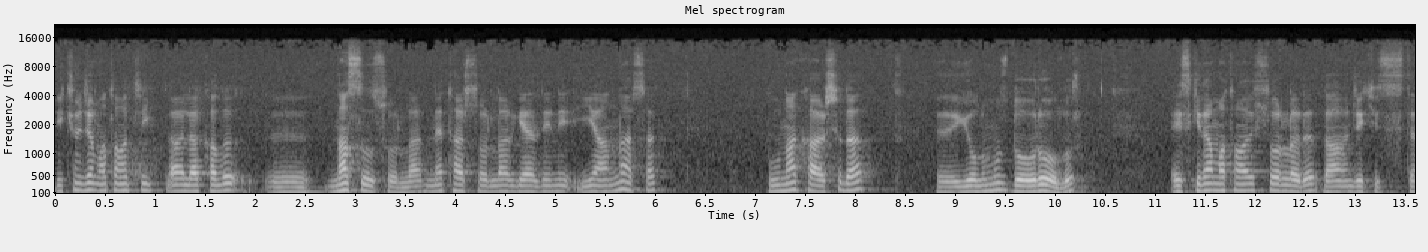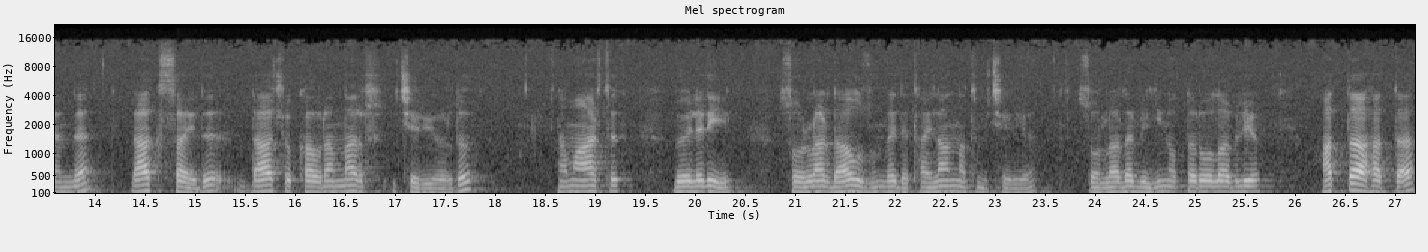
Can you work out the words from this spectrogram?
İlk önce matematikle alakalı e, nasıl sorular, ne tarz sorular geldiğini iyi anlarsak buna karşı da e, yolumuz doğru olur. Eskiden matematik soruları daha önceki sistemde daha kısaydı, daha çok kavramlar içeriyordu. Ama artık böyle değil. Sorular daha uzun ve detaylı anlatım içeriyor. Sorularda bilgi notları olabiliyor. Hatta hatta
